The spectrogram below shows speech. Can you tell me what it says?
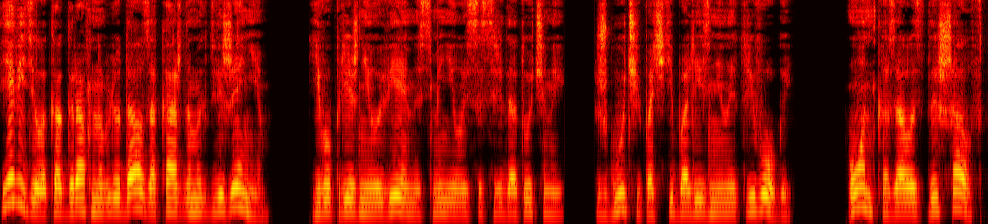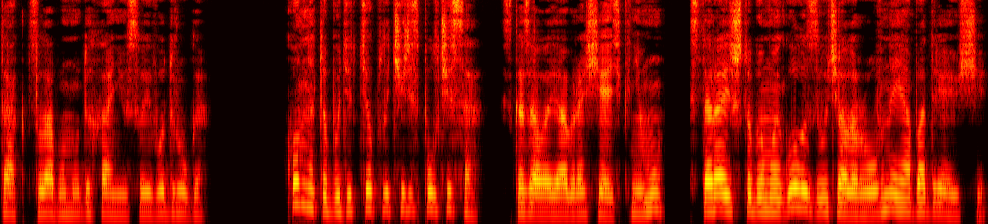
Я видела, как граф наблюдал за каждым их движением. Его прежняя уверенность сменилась сосредоточенной, жгучей, почти болезненной тревогой. Он, казалось, дышал в такт слабому дыханию своего друга. «Комната будет теплой через полчаса», — сказала я, обращаясь к нему, стараясь, чтобы мой голос звучал ровно и ободряюще.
